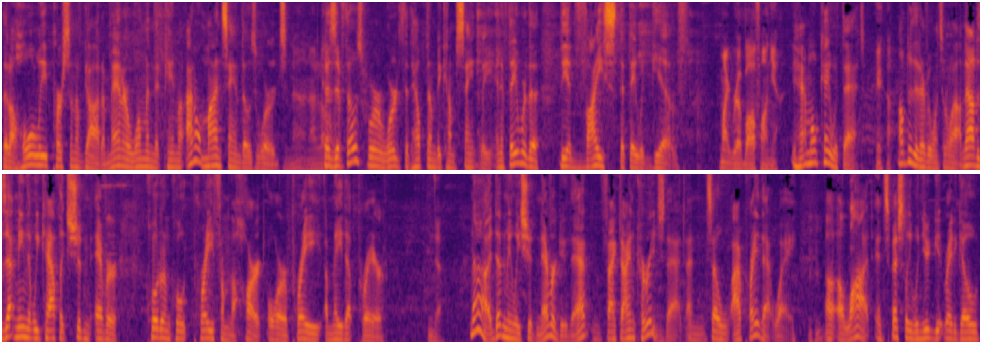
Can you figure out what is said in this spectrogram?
that a holy person of God, a man or woman that came up, I don't mind saying those words. No, not at all. Because if those were words that helped them become saintly, and if they were the, the advice that they would give, might rub off on you. yeah, I'm okay with that. Yeah. I'll do that every once in a while. Now, does that mean that we Catholics shouldn't ever, quote unquote, pray from the heart or pray a made up prayer? No. No, it doesn't mean we should never do that. In fact, I encourage that, and so I pray that way a, a lot, and especially when you get ready to go.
